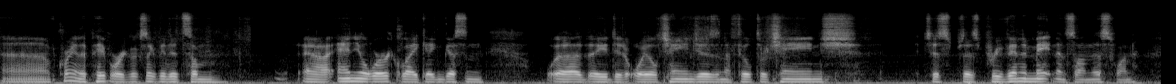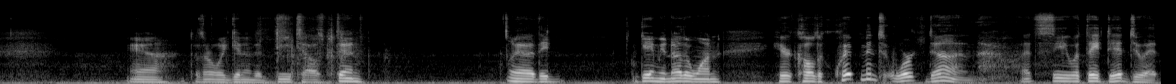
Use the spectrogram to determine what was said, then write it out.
uh, according to the paperwork, looks like they did some uh, annual work. Like I'm guessing uh, they did oil changes and a filter change. It just says preventive maintenance on this one. Yeah, doesn't really get into details, but then uh, they gave me another one here called Equipment Work Done. Let's see what they did to it.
